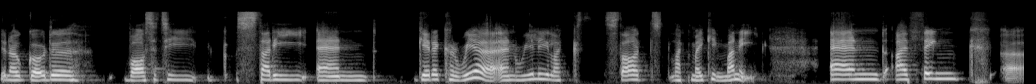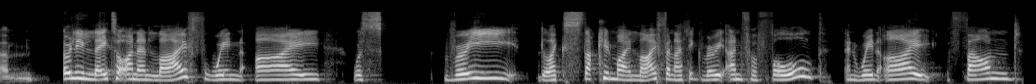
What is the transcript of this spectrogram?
you know, go to varsity, study and get a career and really like start like making money. And I think um, only later on in life when I was very like stuck in my life and I think very unfulfilled. And when I found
